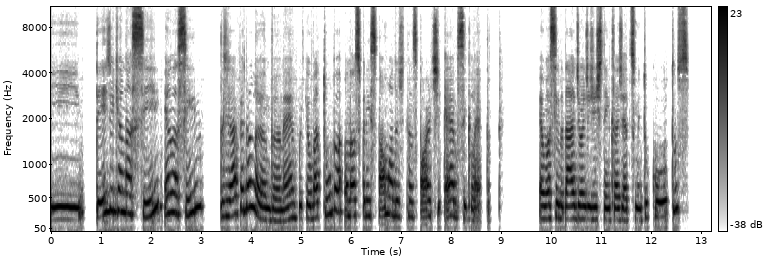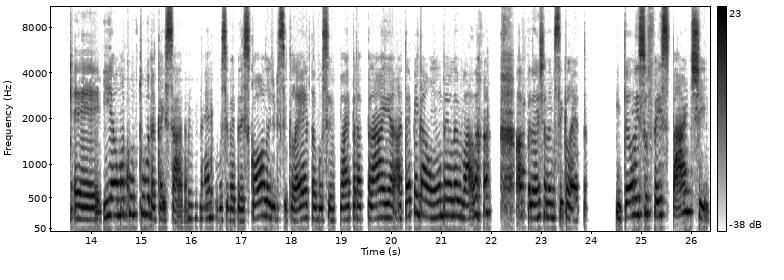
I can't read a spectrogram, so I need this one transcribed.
E desde que eu nasci, eu nasci já pedalando, né? Porque o Batuba, o nosso principal modo de transporte é a bicicleta. É uma cidade onde a gente tem trajetos muito curtos é, e é uma cultura caiçara, né? Você vai para a escola de bicicleta, você vai para a praia, até pegar onda eu levava a prancha na bicicleta. Então, isso fez parte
